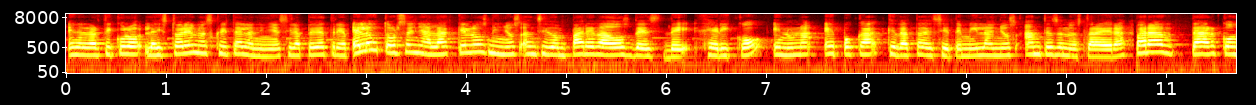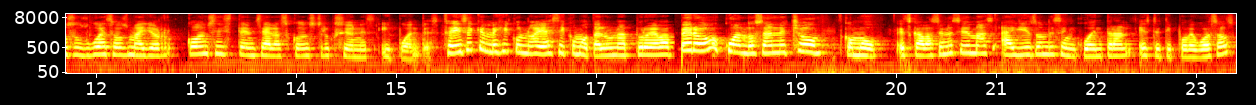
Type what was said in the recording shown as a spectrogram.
en el artículo La historia no escrita de la niñez y la pediatría, el autor señala que los niños han sido emparedados desde Jericó en una época que data de 7000 años antes de nuestra era para dar con sus huesos mayor consistencia a las construcciones y puentes. Se dice que en México no hay así como tal una prueba, pero cuando se han hecho como excavaciones y demás, ahí es donde se encuentran este tipo de huesos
